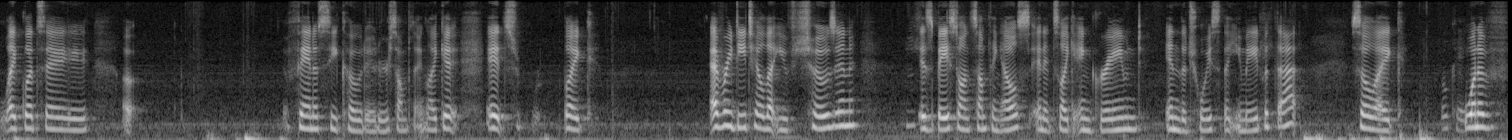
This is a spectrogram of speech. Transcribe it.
like let's say uh, fantasy coded or something. Like it it's like every detail that you've chosen is based on something else and it's like ingrained in the choice that you made with that. So like Okay. one of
